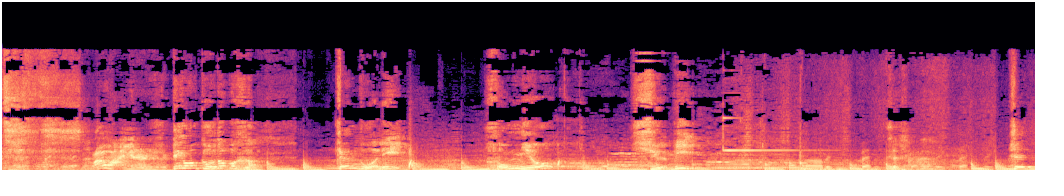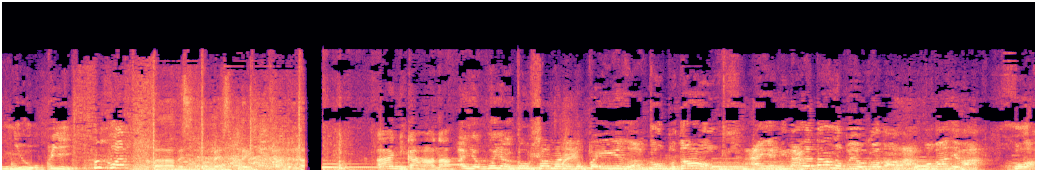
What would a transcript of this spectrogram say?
什么玩意儿这是？给我狗都不喝。真果粒、红牛、雪碧，这啥呀？真牛逼！滚！哎，你干啥呢？哎呀，我想够上面那个杯子，够不到。哎呀，你拿个凳子不就够到了？我帮你吧。嚯，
